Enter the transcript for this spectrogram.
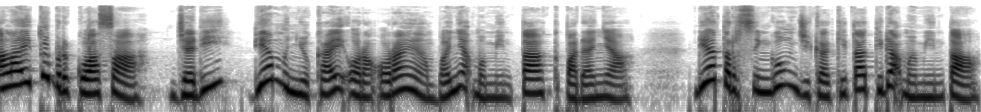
Allah itu berkuasa, jadi dia menyukai orang-orang yang banyak meminta kepadanya. Dia tersinggung jika kita tidak meminta.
